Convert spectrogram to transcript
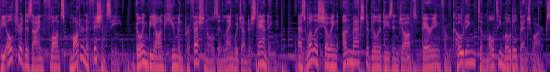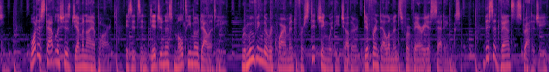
The Ultra design flaunts modern efficiency, going beyond human professionals in language understanding, as well as showing unmatched abilities in jobs varying from coding to multimodal benchmarks. What establishes Gemini apart is its indigenous multimodality, removing the requirement for stitching with each other different elements for various settings. This advanced strategy,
